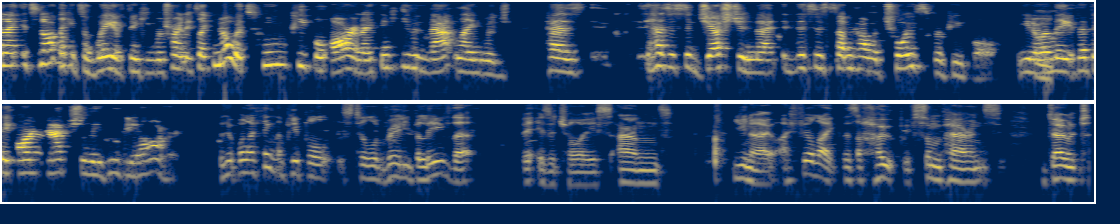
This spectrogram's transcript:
and I, it's not like it's a way of thinking. We're trying. It's like no, it's who people are, and I think even that language has has a suggestion that this is somehow a choice for people, you know, mm. and they that they aren't actually who they are. Well, I think that people still really believe that it is a choice, and you know, I feel like there's a hope if some parents don't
